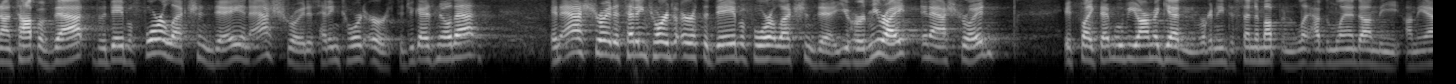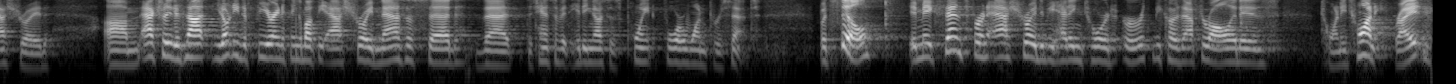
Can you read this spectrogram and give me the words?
And on top of that, the day before Election Day, an asteroid is heading toward Earth. Did you guys know that? An asteroid is heading towards Earth the day before Election Day. You heard me right, an asteroid. It's like that movie Armageddon. We're going to need to send them up and have them land on the, on the asteroid. Um, actually, there's not, you don't need to fear anything about the asteroid. NASA said that the chance of it hitting us is 0.41%. But still, it makes sense for an asteroid to be heading toward Earth because, after all, it is 2020, right?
